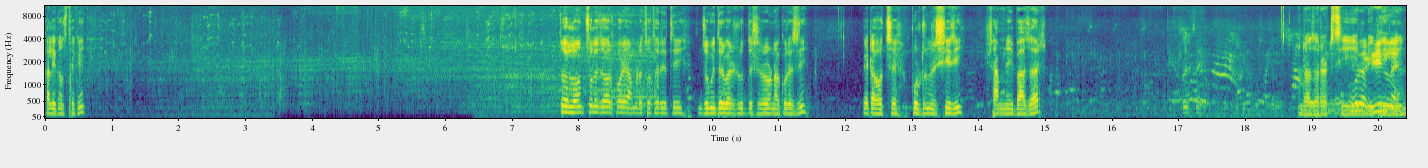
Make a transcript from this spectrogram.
কালীগঞ্জ থেকে। তো লঞ্চ চলে যাওয়ার পরে আমরা যথারীতি জমিদার বাড়ির উদ্দেশ্যে রওনা করেছি। এটা হচ্ছে পল্টনের সিঁড়ি সামনেই বাজার। Rajarhat C line।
